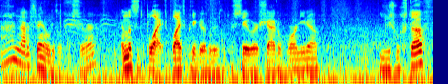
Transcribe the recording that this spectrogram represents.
I'm not a fan of Lethal Pursuer. Unless it's Blight. Blight's pretty good. Lethal Pursuer, Shadowborn, you know. Usual stuff.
